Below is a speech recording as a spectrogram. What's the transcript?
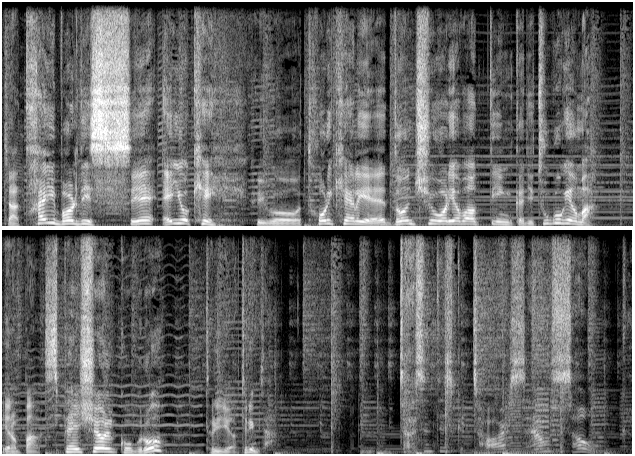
자, 타이 버디스의 A-OK 그리고 토리 켈리의 Don't You Worry 'Bout a Thing까지 두 곡의 음악 여름방학 special 곡으로 들려드립니다. Doesn't this guitar sound so good?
